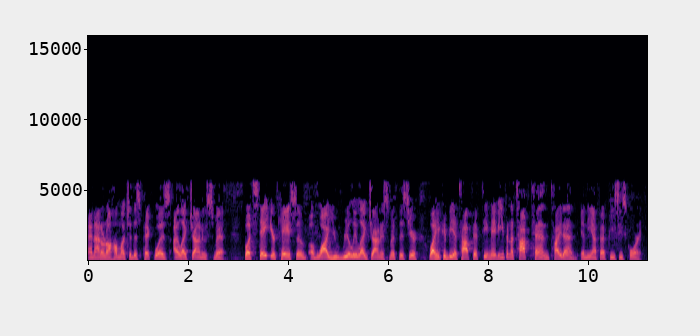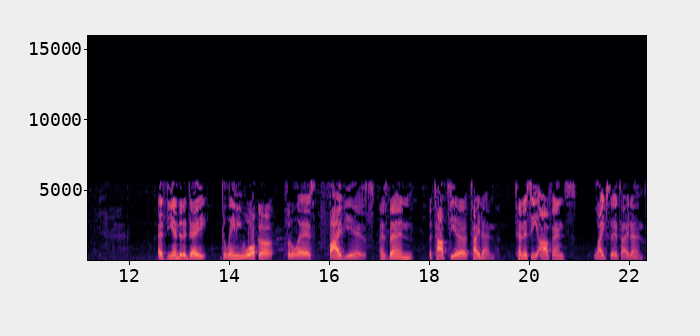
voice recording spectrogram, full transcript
and I don't know how much of this pick was I like Jonnu Smith. But state your case of, of why you really like Jonnu Smith this year, why he could be a top 15, maybe even a top 10 tight end in the FFPC scoring. At the end of the day, Delanie Walker for the last five years has been a top tier tight end. Tennessee offense likes their tight ends.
